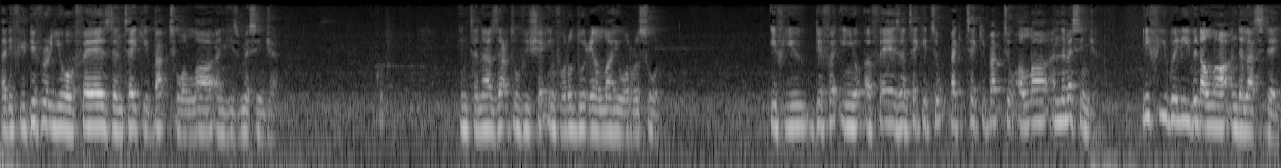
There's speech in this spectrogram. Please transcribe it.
that if you differ in your affairs, then take it back to Allah and His Messenger. إن تنازعتم في شيء فردوا إلى الله والرسول if you differ in your affairs and take it, to, back, take it back to Allah and the Messenger, if you believe in Allah and the Last Day.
